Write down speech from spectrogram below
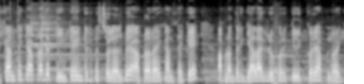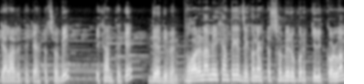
এখান থেকে আপনাদের তিনটে ইন্টারফেস চলে আসবে। আপনারা এখান থেকে আপনাদের গ্যালারির উপরে ক্লিক করে আপনারা গ্যালারি থেকে একটা ছবি এখান থেকে দিয়ে দিবেন। ধরেন আমি এখান থেকে যে কোনো একটা ছবির উপর ক্লিক করলাম।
